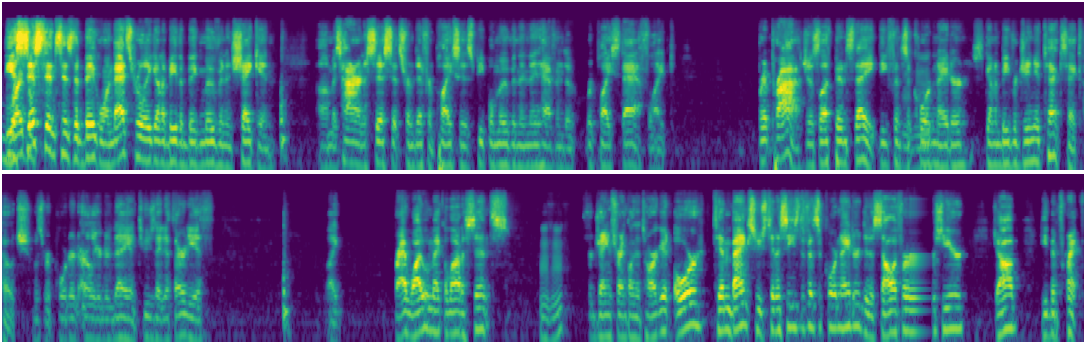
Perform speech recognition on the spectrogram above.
The right assistants is the big one. That's really going to be the big moving and shaking. Um, is hiring assistants from different places, people moving and then having to replace staff. Like Brent Pry just left Penn State, defensive Mhm. coordinator. He's going to be Virginia Tech's head coach. Was reported earlier today, on Tuesday the thirtieth. Like Brad White would make a lot of sense mm-hmm. for James Franklin to target, or Tim Banks, who's Tennessee's defensive coordinator, did a solid first year job. He's been Frank,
